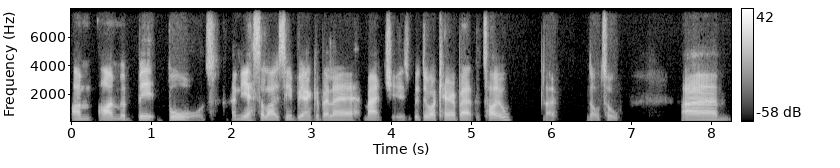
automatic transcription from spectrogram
I'm I'm a bit bored. And yes, I like seeing Bianca Belair matches, but do I care about the title? No, not at all. Um,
